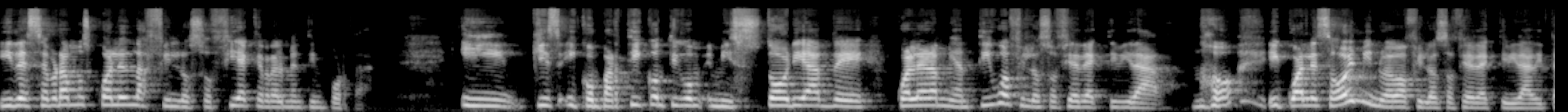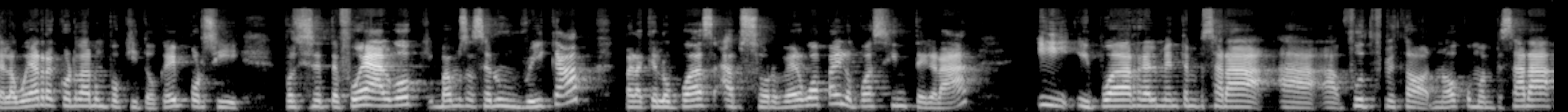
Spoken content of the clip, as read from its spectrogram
y deshebramos cuál es la filosofía que realmente importa y, compartí contigo mi historia de cuál era mi antigua filosofía de actividad, ¿no? Y cuál es hoy mi nueva filosofía de actividad. Y te la voy a recordar un poquito, ¿ok? Por si, por si se te fue algo, vamos a hacer un recap para que lo puedas absorber, guapa, y lo puedas integrar y, y pueda realmente empezar a food for thought, ¿no? Como empezar a,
